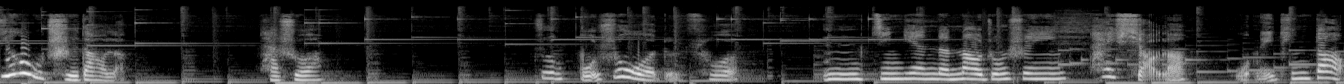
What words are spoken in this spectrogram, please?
又迟到了。他说：“这不是我的错，嗯，今天的闹钟声音太小了，我没听到。”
